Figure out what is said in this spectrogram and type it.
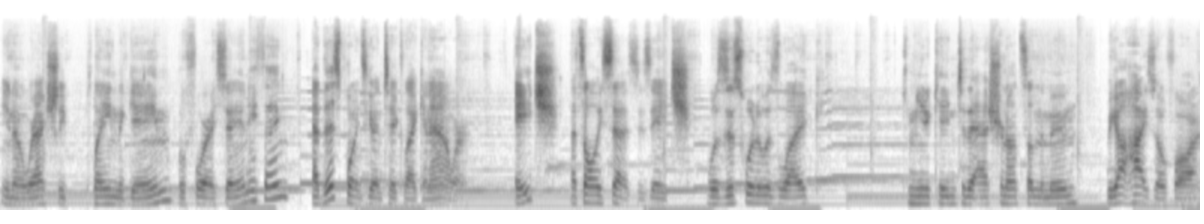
you know, we're actually playing the game before I say anything. At this point, it's going to take like an hour. H? That's all he says, is H. Was this what it was like? Communicating to the astronauts on the moon? We got high so far.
